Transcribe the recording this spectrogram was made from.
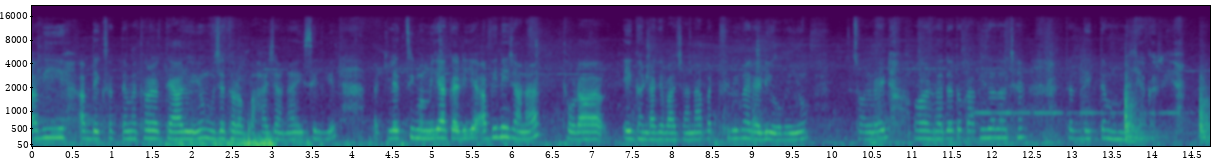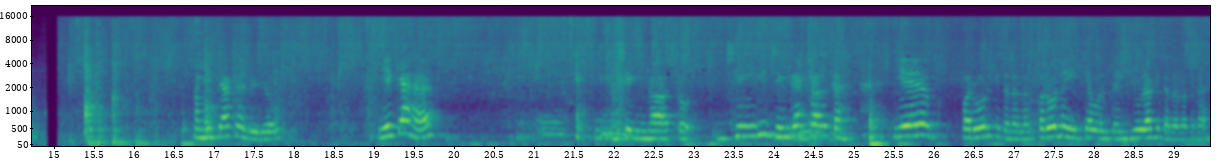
अभी आप देख सकते हैं मैं थोड़ा तैयार हुई हूँ मुझे थोड़ा बाहर जाना है इसीलिए। बट लेट्स सी मम्मी क्या कर रही है? अभी नहीं जाना है थोड़ा एक घंटा के बाद जाना है बट फिर भी मैं रेडी हो गई हूँ। इट्स ऑल राइट और वेदर तो काफ़ी ज़्यादा अच्छा है तब देखते हैं मम्मी क्या कर रही है। मम्मी क्या कर रही हो? ये क्या है? झींगा तो झींगी झींगा क्या होता है? ये परोड़ की तरह लग परोड़ नहीं क्या बोलते हैं? घियूरा की तरह लग रहा है।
